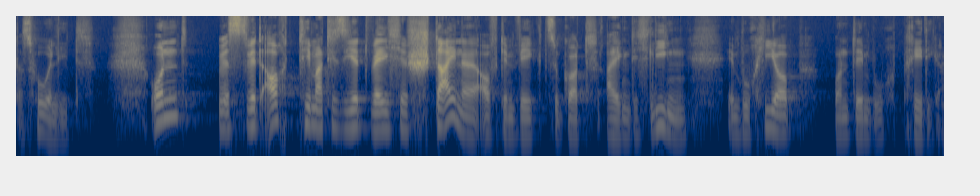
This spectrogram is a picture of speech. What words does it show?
das Hohe Lied. Und es wird auch thematisiert, welche Steine auf dem Weg zu Gott eigentlich liegen, im Buch Hiob und dem Buch Prediger.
